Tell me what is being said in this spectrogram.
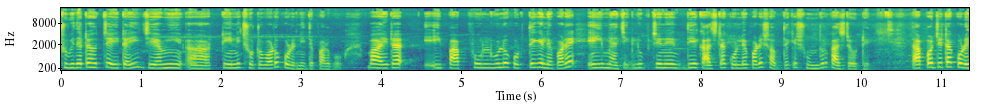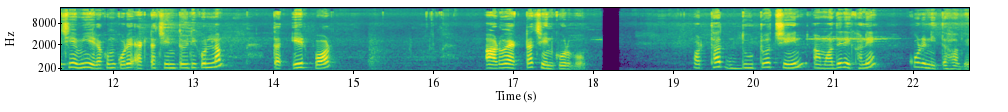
সুবিধাটা হচ্ছে এইটাই যে আমি টেনে ছোট বড় করে নিতে পারব। বা এটা এই পাপ ফুলগুলো করতে গেলে পরে এই ম্যাজিক লুপ চেনে দিয়ে কাজটা করলে পরে সব থেকে সুন্দর কাজটা ওঠে। তারপর যেটা করেছি আমি এরকম করে একটা চেন তৈরি করলাম। তা এরপর আরও একটা চেন করব। অর্থাৎ দুটো চেন আমাদের এখানে করে নিতে হবে।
